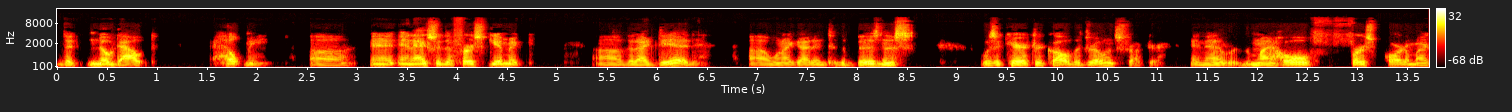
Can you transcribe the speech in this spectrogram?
that no doubt helped me. Uh, and, and actually, the first gimmick uh, that I did uh, when I got into the business was a character called the drill instructor, and that my whole first part of my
